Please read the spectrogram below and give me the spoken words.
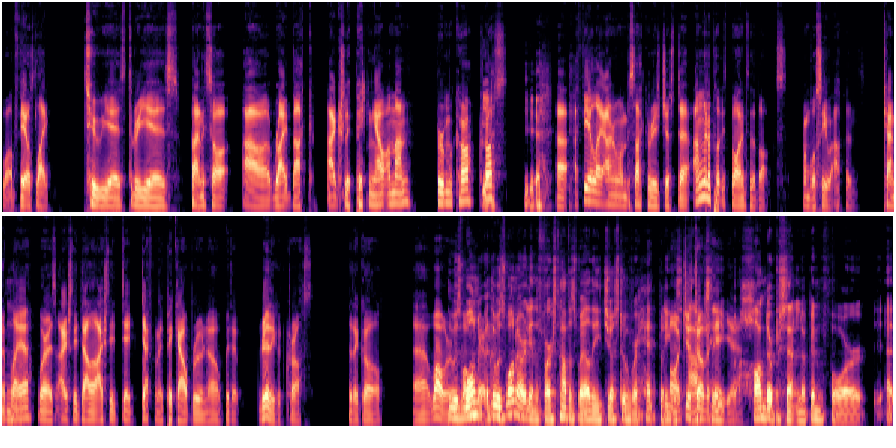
what it feels like two years, three years, finally saw our right back actually picking out a man from a cro- Yeah. cross. Yeah, Uh, I feel like Aaron Wan-Bissaka is just, uh, I'm going to put this ball into the box and we'll see what happens kind of Mm. player. Whereas actually Dalot actually did definitely pick out Bruno with a really good cross for the goal. Uh, while there was one. There was one early in the first half as well. He just overhit, but he Oh, was just actually overhit, yeah. hundred percent looking for. I,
